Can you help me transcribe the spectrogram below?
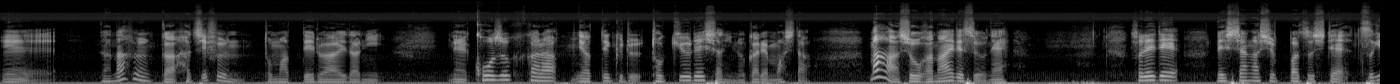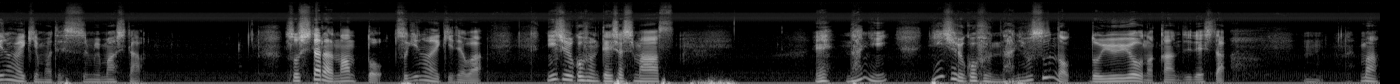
えー、7分か8分止まっている間に、ね、後続からやってくる特急列車に抜かれました。まあ、しょうがないですよね。それで、列車が出発して次の駅まで進みました。そしたらなんと次の駅では25分停車します。え、何 ?25 分何をすんの？というような感じでした。うん、まあ、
